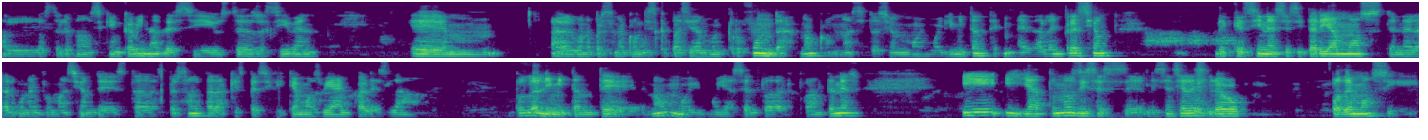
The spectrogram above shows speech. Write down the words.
a los teléfonos aquí en cabina de si ustedes reciben em, a alguna persona con discapacidad muy profunda, ¿no? Con una situación muy, muy limitante. Me da la impresión de que si necesitaríamos tener alguna información de estas personas para que especifiquemos bien cuál es la, pues, la limitante, ¿no? Muy, muy acentuada que puedan tener. Y, ya tú nos dices, eh, licenciada, si luego podemos y,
